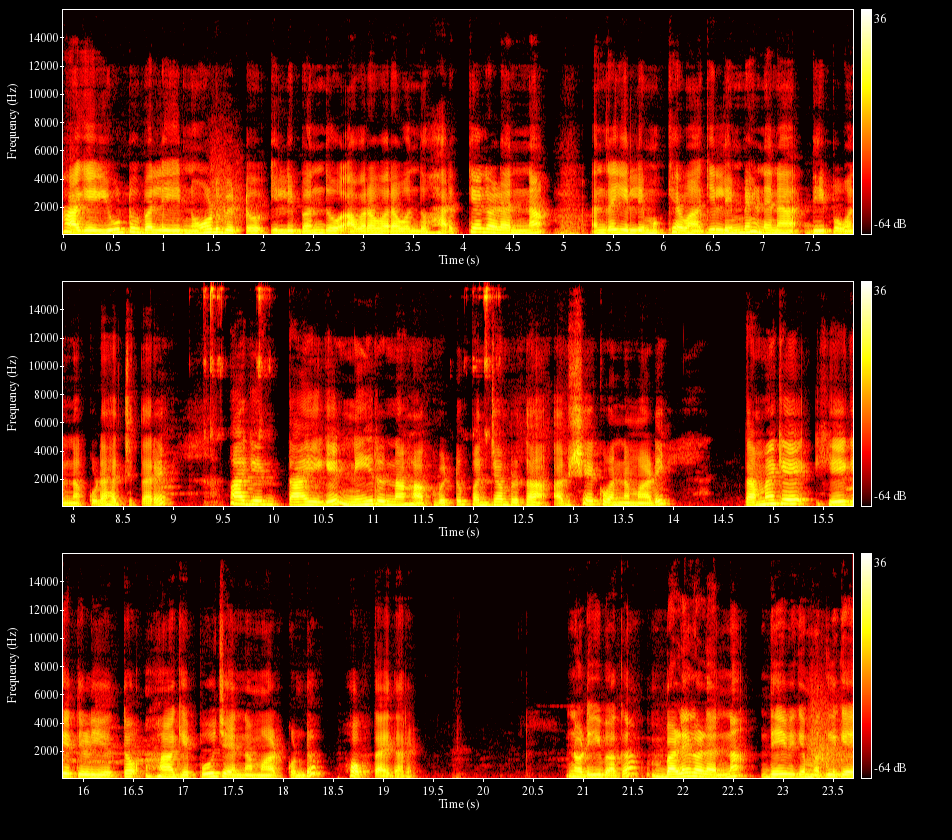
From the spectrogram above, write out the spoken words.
ಹಾಗೆ ಯೂಟ್ಯೂಬಲ್ಲಿ ನೋಡಿಬಿಟ್ಟು ಇಲ್ಲಿ ಬಂದು ಅವರವರ ಒಂದು ಹರಕೆಗಳನ್ನು, ಅಂದರೆ ಇಲ್ಲಿ ಮುಖ್ಯವಾಗಿ ಲಿಂಬೆಹಣ್ಣಿನ ದೀಪವನ್ನು ಕೂಡ ಹಚ್ಚುತ್ತಾರೆ. ಹಾಗೆ ತಾಯಿಗೆ ನೀರನ್ನು ಹಾಕಿಬಿಟ್ಟು ಪಂಚಾಮೃತ ಅಭಿಷೇಕವನ್ನು ಮಾಡಿ ತಮಗೆ ಹೇಗೆ ತಿಳಿಯುತ್ತೋ ಹಾಗೆ ಪೂಜೆಯನ್ನು ಮಾಡಿಕೊಂಡು ಹೋಗ್ತಾ ಇದ್ದಾರೆ. ನೋಡಿ, ಇವಾಗ ಬಳೆಗಳನ್ನು ದೇವಿಗೆ ಮೊದಲಿಗೆ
